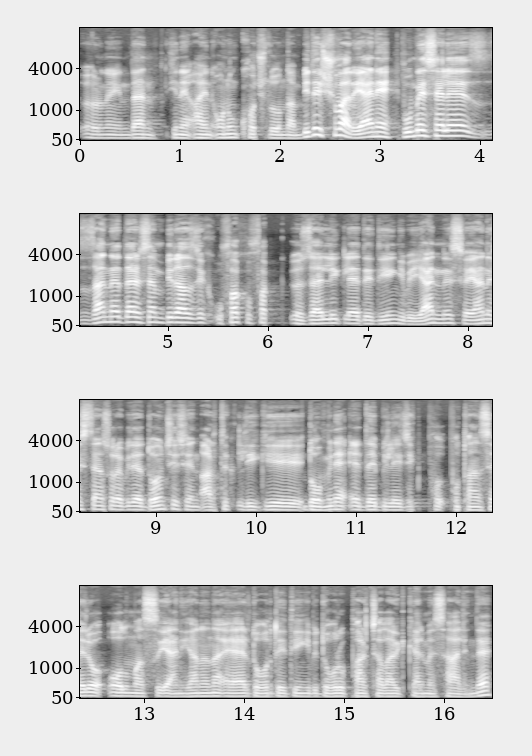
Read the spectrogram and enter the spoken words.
örneğinden yine aynı onun koçluğundan. Bir de şu var yani bu mesele zannedersem birazcık ufak ufak özellikle dediğin gibi Yannis ve Yannis'ten sonra bir de Doncic'in artık ligi domine edebilecek potansiyeli olması yani yanına eğer doğru dediğin gibi doğru parçalar gelmesi halinde.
